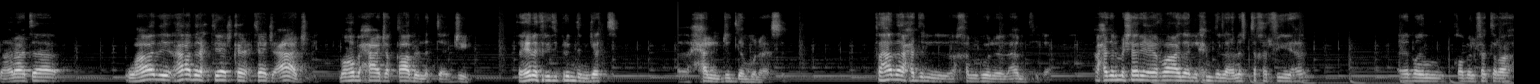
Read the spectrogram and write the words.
معناته وهذه هذا الاحتياج كان احتياج عاجل ما هو بحاجة قابلة للتأجيل. فهنا 3 دي برنتنج جت. حل جدا مناسب. فهذا أحد خلينا نقول الأمثلة. أحد المشاريع الرائدة اللي الحمد لله نفتخر فيها أيضا قبل فترة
